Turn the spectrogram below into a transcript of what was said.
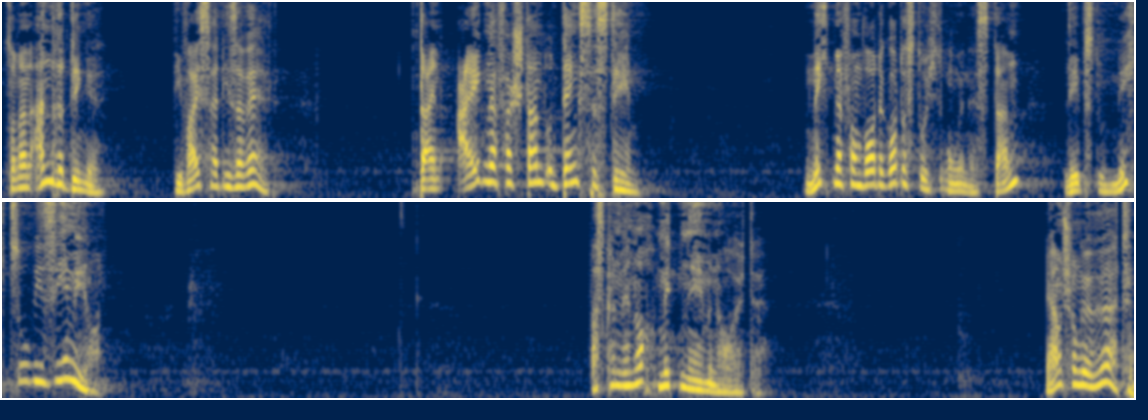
sondern andere Dinge, die Weisheit dieser Welt, dein eigener Verstand und Denksystem nicht mehr vom Worte Gottes durchdrungen ist, dann lebst du nicht so wie Simeon. Was können wir noch mitnehmen heute? Wir haben schon gehört,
